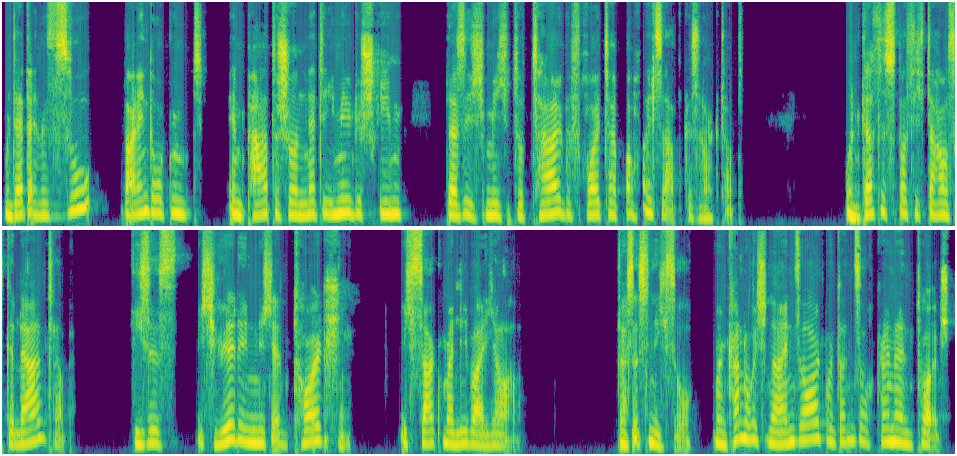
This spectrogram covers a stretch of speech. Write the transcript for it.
Und er hat eine so beeindruckend empathische und nette E-Mail geschrieben, dass ich mich total gefreut habe, auch als er abgesagt hat. Und das ist, was ich daraus gelernt habe. Dieses, ich will den nicht enttäuschen. Ich sag mal lieber ja. Das ist nicht so. Man kann ruhig Nein sagen und dann ist auch keiner enttäuscht.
